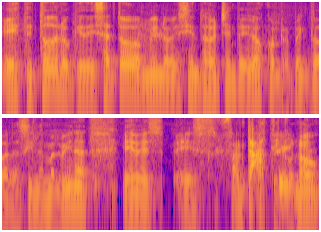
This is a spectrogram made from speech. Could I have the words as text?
este, todo lo que desató en 1982 con respecto a las Islas Malvinas es, es fantástico, ¿no?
